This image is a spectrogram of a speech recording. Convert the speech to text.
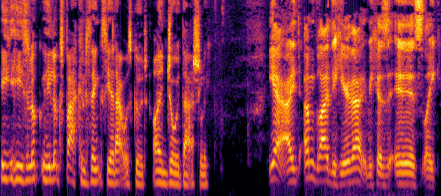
he he's look he looks back and thinks, yeah, that was good. I enjoyed that actually. yeah, I, I'm glad to hear that because it is like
